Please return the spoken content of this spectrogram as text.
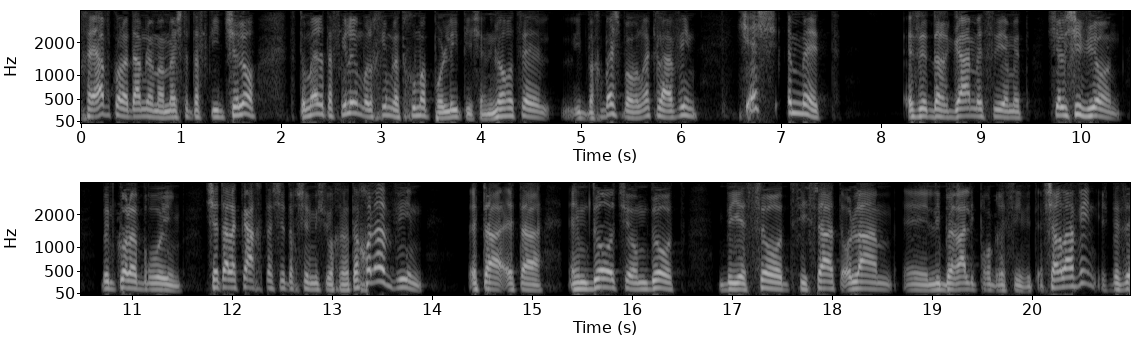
חייב כל אדם לממש את התפקיד שלו. זאת אומרת, אפילו אם הולכים לתחום הפוליטי, שאני לא רוצה להתבחבש בו, אבל רק להבין, יש אמת, איזו דרגה מסוימת של שוויון בין כל הברואים, שאתה לקחת שטח של מישהו אחר. אתה יכול להבין את, ה, את העמדות שעומדות ביסוד תפיסת עולם אה, ליברלית פרוגרסיבית. אפשר להבין, יש בזה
